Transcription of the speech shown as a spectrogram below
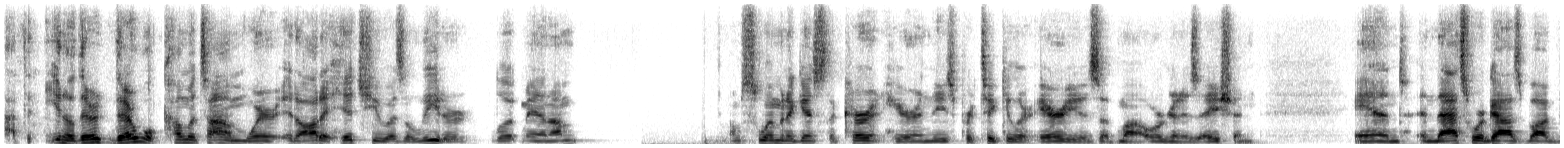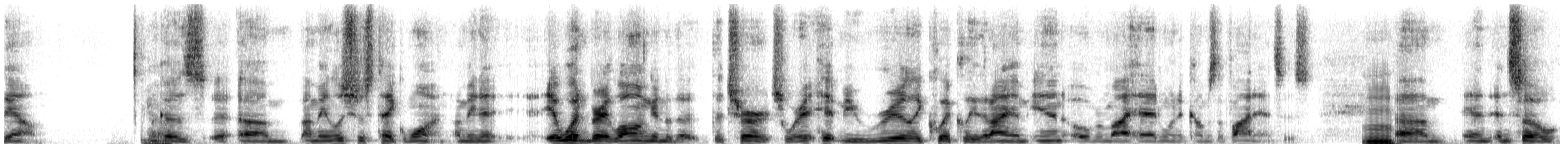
I think you know there there will come a time where it ought to hit you as a leader. Look, man, I'm I'm swimming against the current here in these particular areas of my organization, and and that's where guys bog down. Yeah. Because uh, um, I mean, let's just take one. I mean, it, it wasn't very long into the the church where it hit me really quickly that I am in over my head when it comes to finances. Mm. Um, and and so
